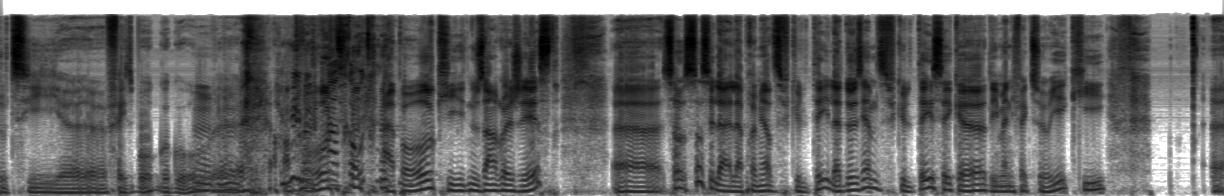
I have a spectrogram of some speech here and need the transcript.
outils euh, Facebook, Google, euh, Entre autres. Apple qui nous enregistrent. Euh, ça, ça c'est la, la première difficulté. La deuxième difficulté, c'est que des manufacturiers qui euh,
